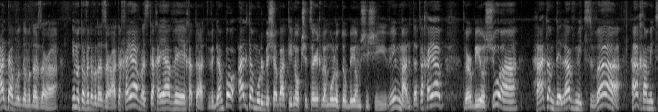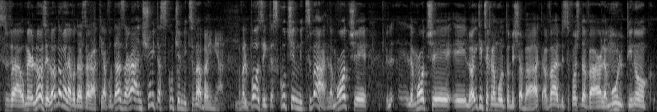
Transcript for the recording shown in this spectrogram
אל תעבוד עבודה זרה, אם אתה עובד עבודה זרה אתה חייב, אז אתה חייב uh, חטאת, וגם פה אל תמול בשבת תינוק שצריך למול אותו ביום שישי, ואם מלת אתה חייב, ורבי יהושע הטם דלאו מצווה, הכה מצווה, אומר לא זה לא דומה לעבודה זרה, כי עבודה זרה אין שום התעסקות של מצווה בעניין, אבל פה זה התעסקות של מצווה, למרות ש... למרות שלא אה, הייתי צריך למול אותו בשבת, אבל בסופו של דבר למול תינוק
